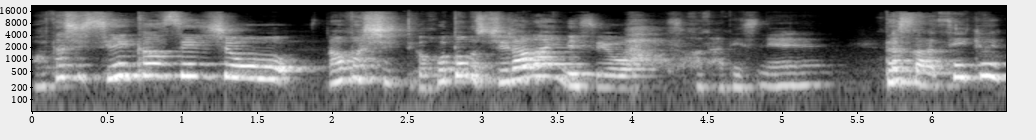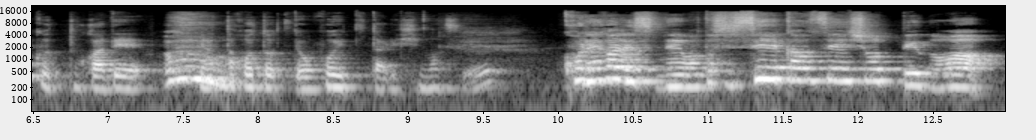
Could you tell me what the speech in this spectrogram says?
私、性感染症をあんま知ってか、ほとんど知らないんですよ。そうなんですね。なんか、性教育とかでやったことって覚えてたりします、うん、これがですね、私、性感染症っていうのは、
